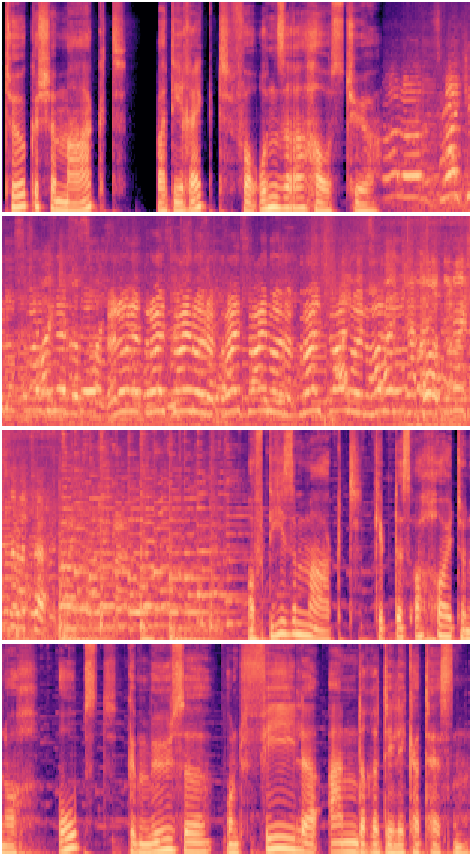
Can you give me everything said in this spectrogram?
türkische Markt war direkt vor unserer Haustür. Hallo, zwei Kilo, zwei Kilo. Drei für ein Euro, drei für ein Euro, drei für ein Euro. Hallo. Die nächste bitte. Auf diesem Markt gibt es auch heute noch Obst, Gemüse und viele andere Delikatessen.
